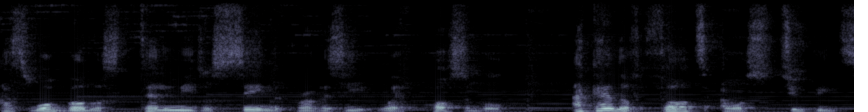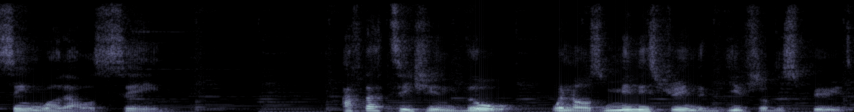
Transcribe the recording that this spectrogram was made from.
as what God was telling me to say in the prophecy were possible. I kind of thought I was stupid saying what I was saying. After teaching, though, when I was ministering the gifts of the Spirit,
